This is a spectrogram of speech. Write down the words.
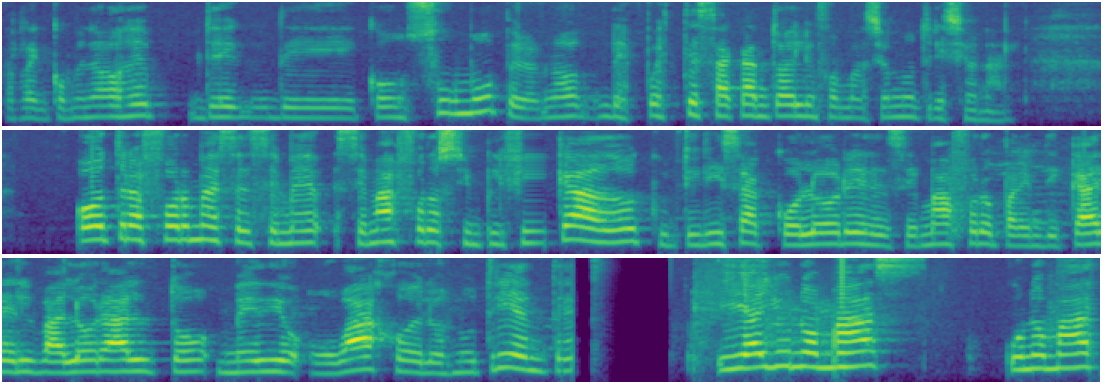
recomendados de, consumo, pero después te sacan toda la información nutricional. Otra forma es el semáforo simplificado, que utiliza colores de semáforo para indicar el valor alto, medio o bajo de los nutrientes. Y hay uno más, uno más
